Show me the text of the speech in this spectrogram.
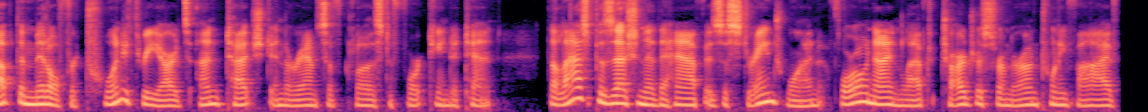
up the middle for 23 yards untouched, and the Rams have closed to 14 to 10. The last possession of the half is a strange one. 409 left, Chargers from their own 25.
